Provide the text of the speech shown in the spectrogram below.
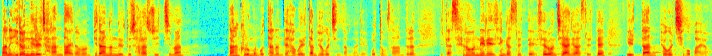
나는 이런 일을 잘한다 이러면 B라는 일도 잘할 수 있지만 나는 그런 거 못하는데 하고 일단 벽을 친단 말이에요. 보통 사람들은 일단 새로운 일이 생겼을 때 새로운 제안이 왔을 때 일단 벽을 치고 봐요.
